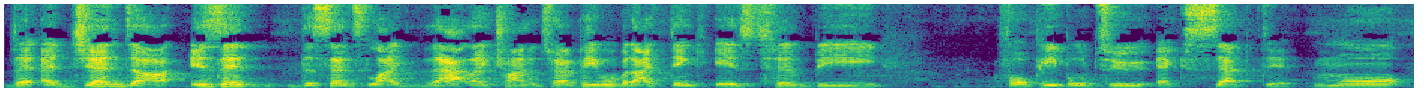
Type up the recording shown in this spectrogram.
the agenda isn't the sense like that, like trying to turn people, but I think is to be for people to accept it more,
